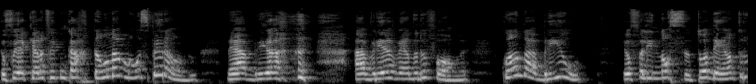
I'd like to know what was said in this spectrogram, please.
Eu fui aquela que com cartão na mão esperando, né? Abrir a, abrir a venda do Fórmula. Quando abriu, eu falei, nossa, tô dentro.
